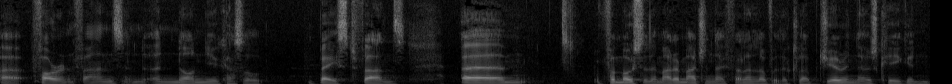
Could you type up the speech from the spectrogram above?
uh, foreign fans and, and non Newcastle based fans, um, for most of them, I'd imagine they fell in love with the club during those Keegan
